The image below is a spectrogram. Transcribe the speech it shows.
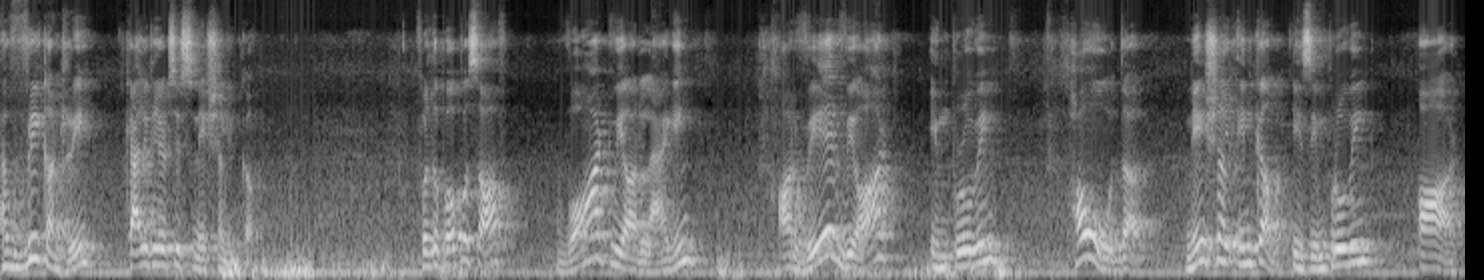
Every country calculates its national income for the purpose of what we are lagging or where we are improving, how the national income is improving or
